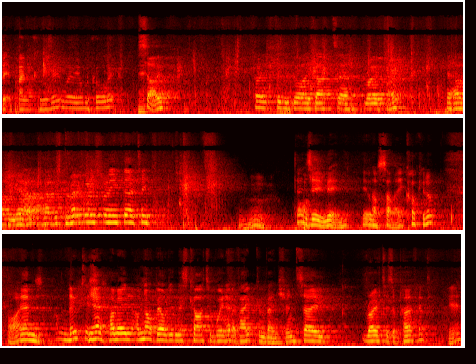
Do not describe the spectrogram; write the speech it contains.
bit of poking, is it? Whatever you want to call it? So, thanks to the guys at uh, Roadway for helping me out. I have the correct wheels for 2030. Mm. Don't oh. zoom in. It'll oh, sorry. Cock it up. All right. Um, Notice. Yeah, I mean, I'm not building this car to win at a vape convention, so rotors are perfect. Yeah.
